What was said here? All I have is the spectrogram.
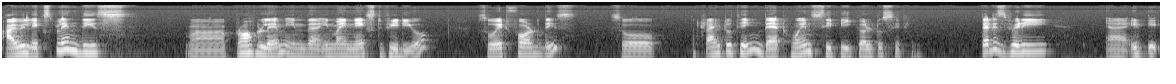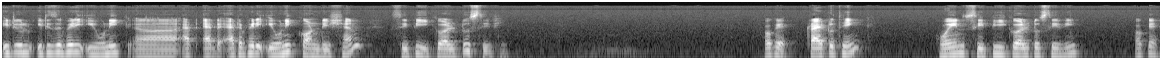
I will explain this uh, problem in the in my next video. So wait for this. So try to think that when cp equal to cv that is very uh, it, it, it will it is a very unique uh, at, at, at a very unique condition cp equal to cv okay try to think when cp equal to cv okay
